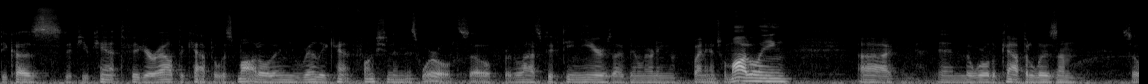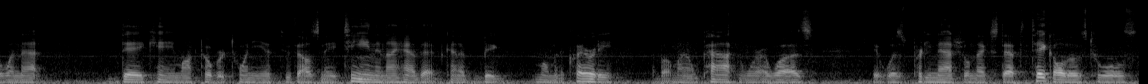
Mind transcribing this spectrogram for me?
because if you can't figure out the capitalist model, then you really can't function in this world. So for the last 15 years, I've been learning financial modeling uh, the world of capitalism. So when that day came, October 20th, 2018, and I had that kind of big moment of clarity about my own path and where I was, it was pretty natural next step to take all those tools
